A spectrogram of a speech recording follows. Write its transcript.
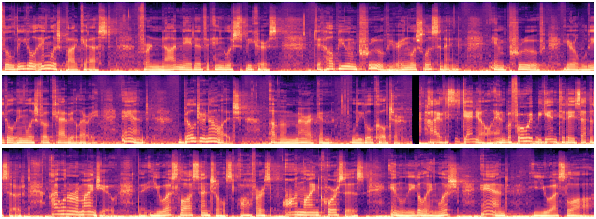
the legal English podcast for non native English speakers to help you improve your English listening, improve your legal English vocabulary, and build your knowledge of American legal culture. Hi, this is Daniel, and before we begin today's episode, I want to remind you that U.S. Law Essentials offers online courses in legal English and U.S. law.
